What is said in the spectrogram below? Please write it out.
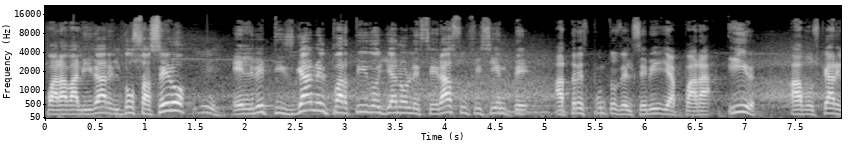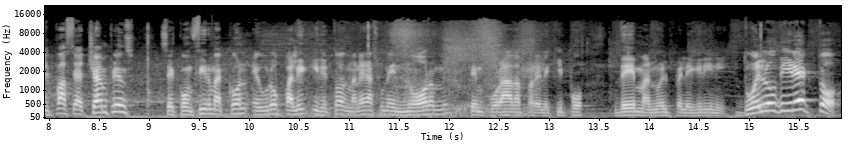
para validar el 2 a 0. El Betis gana el partido, ya no le será suficiente a tres puntos del Sevilla para ir a buscar el pase a Champions. Se confirma con Europa League y de todas maneras una enorme temporada para el equipo de Manuel Pellegrini. Duelo directo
